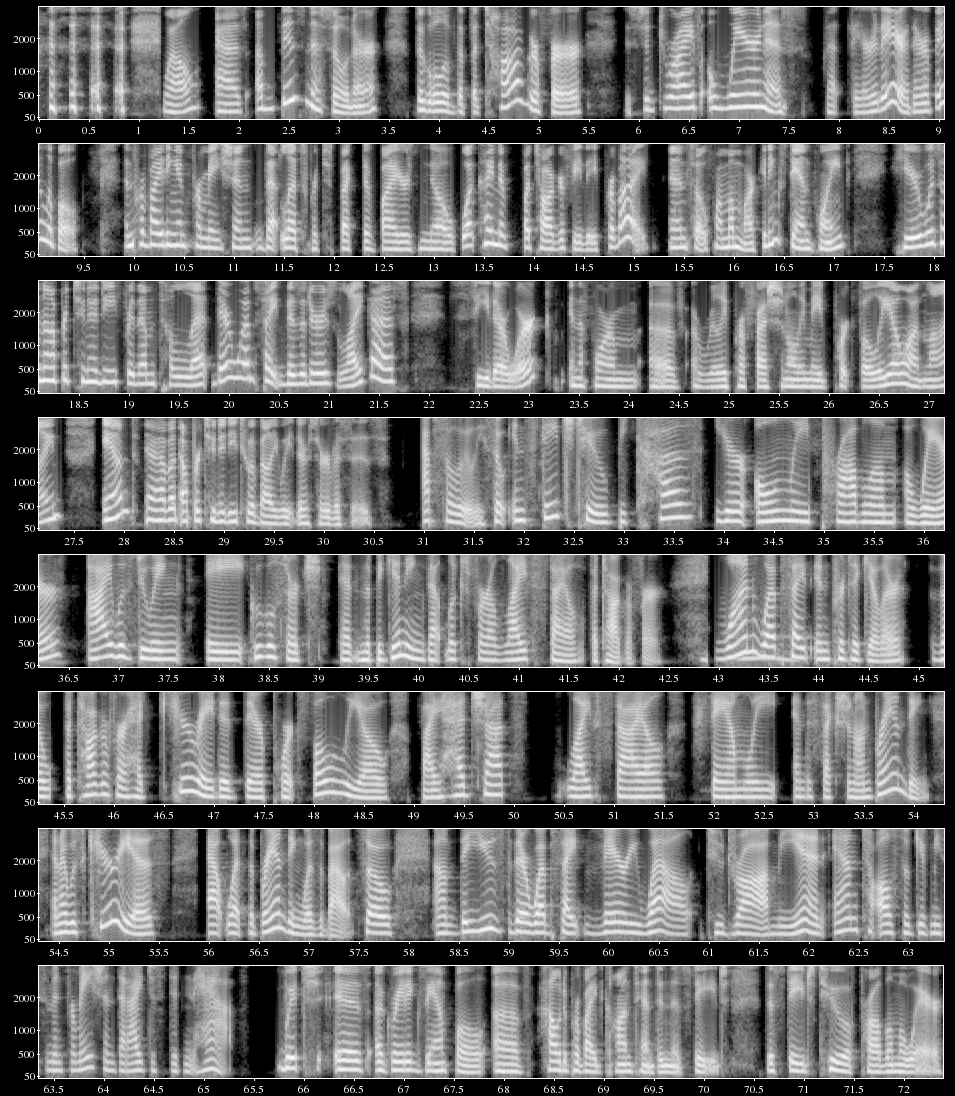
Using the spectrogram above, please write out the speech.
well, as a business owner, the goal of the photographer is to drive awareness that they're there, they're available, and providing information that lets prospective buyers know what kind of photography they provide. And so, from a marketing standpoint, here was an opportunity for them to let their website visitors like us see their work in the form of a really professionally made portfolio online and have an opportunity to evaluate their services. Absolutely. So in stage two, because you're only problem aware, I was doing a Google search in the beginning that looked for a lifestyle photographer. One mm. website in particular, the photographer had curated their portfolio by headshots, lifestyle, family, and a section on branding. And I was curious at what the branding was about. So um, they used their website very well to draw me in and to also give me some information that I just didn't have which is a great example of how to provide content in this stage, the stage two of problem aware.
